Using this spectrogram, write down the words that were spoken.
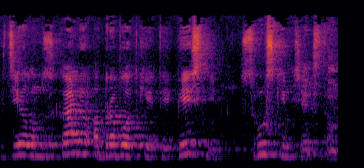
сделала музыкальную обработку этой песни с русским текстом.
